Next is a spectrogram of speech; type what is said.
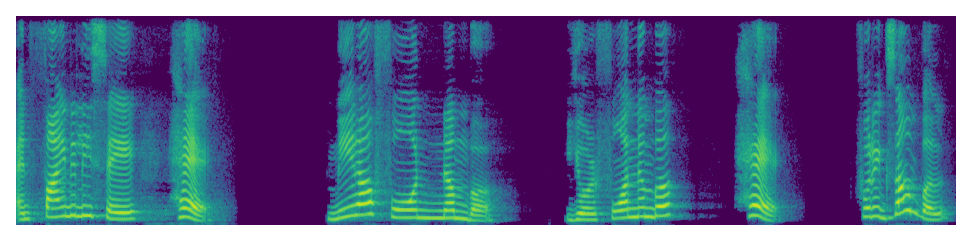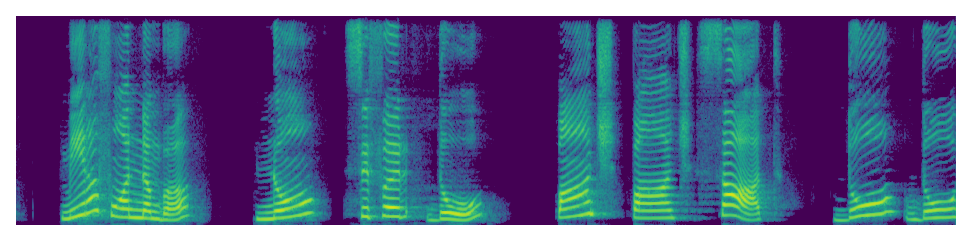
and finally say hai. Mera phone number. Your phone number hai. For example, मेरा phone number नौ सिफर दो पाँच पाँच सात दो दो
